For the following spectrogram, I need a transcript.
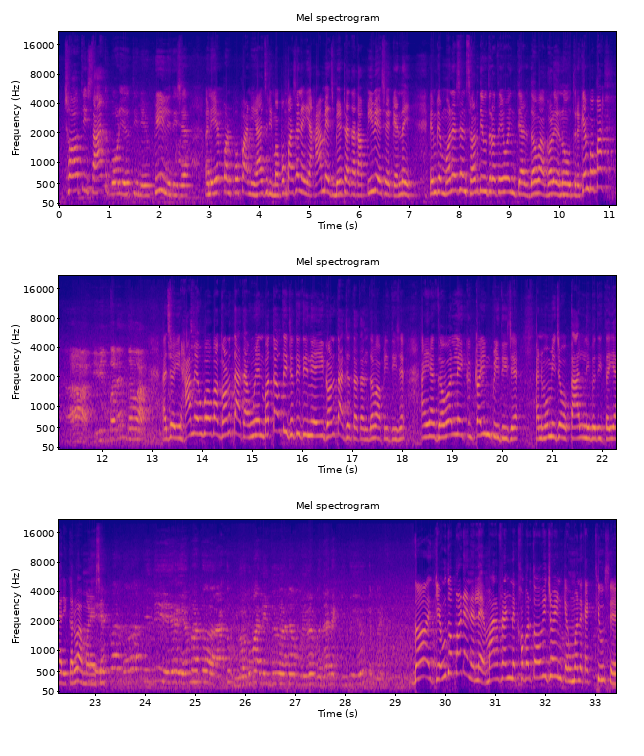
છ થી સાત ગોળી હતી ને પી લીધી છે. અને એ પણ પપ્પાની હાજરીમાં. પપ્પા છે ને અહીંયા સામે જ બેઠા હતા કે પીવે છે કે નહીં? એમ કે મને છે ને શરદી ઉધરસ થઈ હોય ને ત્યારે દવા ગળે ન ઉતરે. કેમ પપ્પા? આ જો એ સામે ઊભા ઊભા ગણતા હતા હું એને બતાવતી જતી હતી ને એ ગણતા જતા હતા ને દવા પીધી છે. અહીંયા ધવલને કહીને પીધી છે. અને મમ્મી જો કાલની બધી તૈયારી કરવા મળે છે. કેવું તો પડે ને લે મારા ફ્રેન્ડને ખબર તો હોવી જોઈએ ને કે હું મને કંઈક થયું છે.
